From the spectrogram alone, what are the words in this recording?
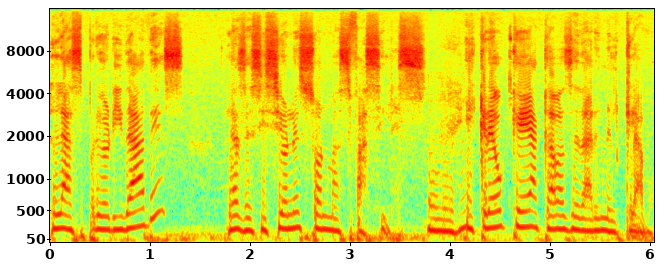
las prioridades, las decisiones son más fáciles. Y creo que acabas de dar en el clavo.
